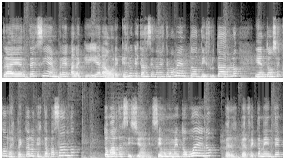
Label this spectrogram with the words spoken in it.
traerte siempre al aquí y a la hora. ¿Qué es lo que estás haciendo en este momento? Disfrutarlo y entonces con respecto a lo que está pasando, tomar decisiones. Si es un momento bueno, perfectamente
